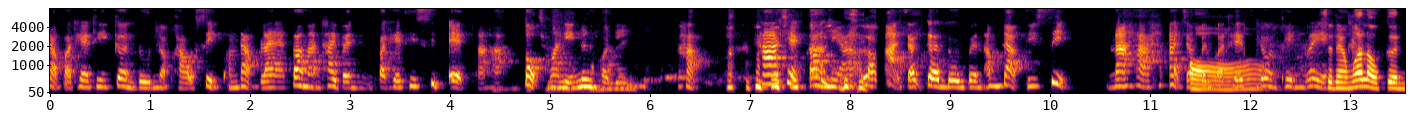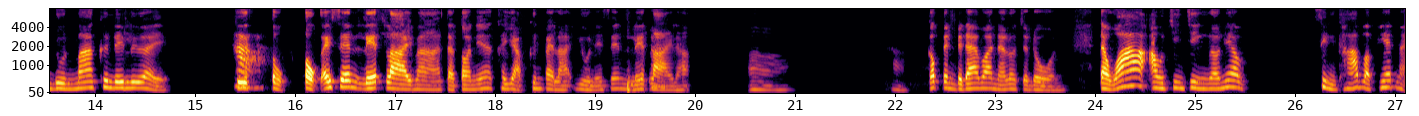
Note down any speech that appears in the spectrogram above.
กับประเทศที่เกินดุลกับเขาสิบอันดับแรก ตอนนั้นไทยเป็นประเทศที่สิบเอ็ดนะคะ ตกมานิดนึงพอดีค่ะ ถ้าเช็คตอนเนี้ย เราอาจจะเกินดุลเป็นอันดับที่สิบนะคะ อาจจะเป็นประเทศที่โดนเพ่งเรทแสดงว่าเราเกินดุลมากขึ้นเรื่อยๆคือค่ะตกตกไอ้เส้นเลดไลน์มา แต่ตอนเนี้ยขยับขึ้นไปละอยู่ในเส้นเลดไลน์แล้วอ่าค่ะก็เป็นไปได้ว่านะเราจะโดน แต่ว่าเอาจริง ๆ แล้วเนี่ย สินค้าประเภทไหน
